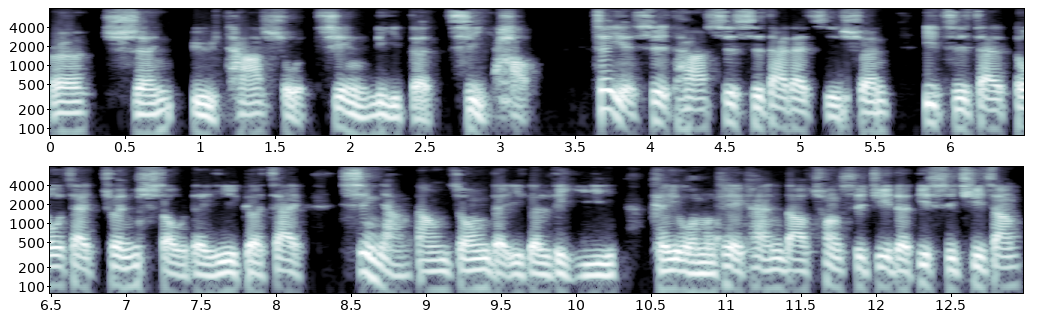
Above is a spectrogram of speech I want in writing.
而神与他所建立的记号。这也是他世世代代子孙一直在都在遵守的一个在信仰当中的一个礼仪。可以，我们可以看到创世纪的第十七章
